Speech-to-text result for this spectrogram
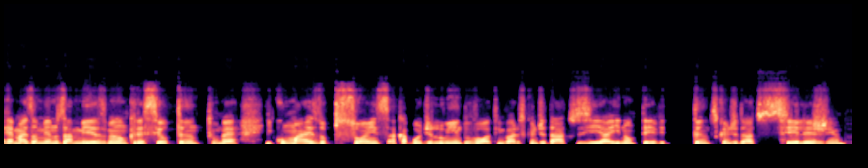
é mais ou menos a mesma, não cresceu tanto, né? E com mais opções acabou diluindo o voto em vários candidatos e aí não teve tantos candidatos se elegendo.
